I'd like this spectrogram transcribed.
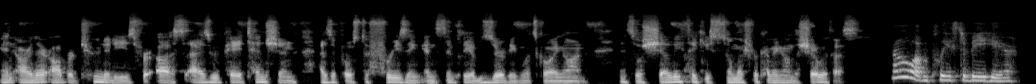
And are there opportunities for us as we pay attention as opposed to freezing and simply observing what's going on? And so, Shelly, thank you so much for coming on the show with us. Oh, I'm pleased to be here.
